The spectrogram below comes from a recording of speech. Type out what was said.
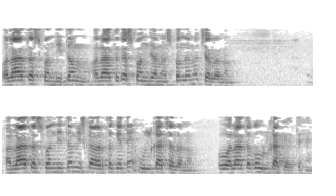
अलात स्पंदितम अलात का स्पंदन स्पंदन चलनम। अलात स्पंदितम इसका अर्थ कहते हैं उल्का चलनम। वो अलात को उल्का कहते हैं।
